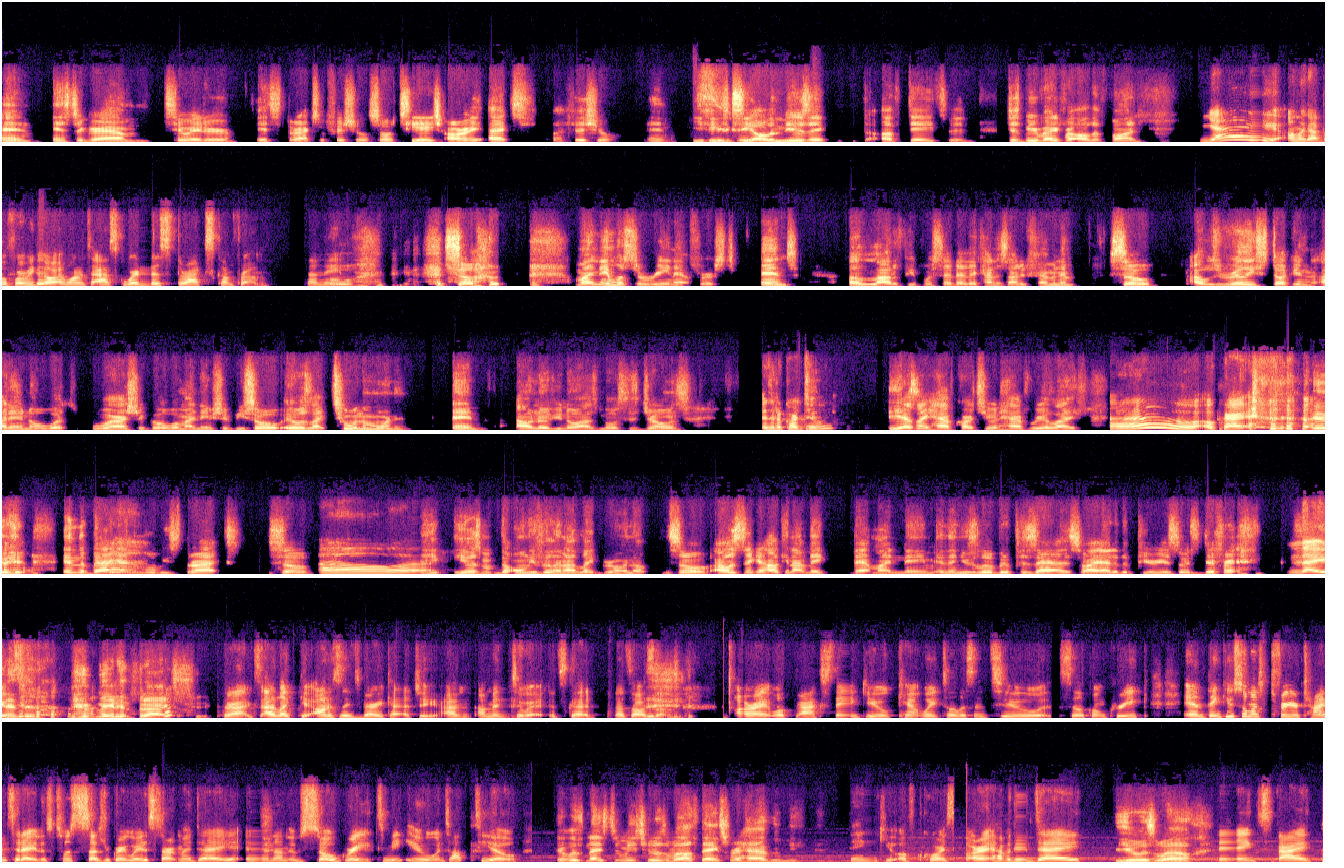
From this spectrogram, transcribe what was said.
and Instagram, Twitter, it's Thrax official. So T H R A X official, and you can see all the music, the updates, and just be ready for all the fun. Yay! Oh my god! Before we go, I wanted to ask, where does Thrax come from? That name. Oh. so, my name was Serene at first, and a lot of people said that it kind of sounded feminine. So I was really stuck in. I didn't know what where I should go, what my name should be. So it was like two in the morning, and I don't know if you know Osmosis Jones. Is it a cartoon? He has like half cartoon, and half real life. Oh, okay. in, in, the bad guy in the movie's Thrax. So oh, he, he was the only villain I liked growing up. So I was thinking, how can I make that my name and then use a little bit of pizzazz? So I added the period so it's different. Nice. and then made it Thrax. Thrax. I like it. Honestly, it's very catchy. I'm I'm into it. It's good. That's awesome. All right. Well, Max, thank you. Can't wait to listen to Silicon Creek. And thank you so much for your time today. This was such a great way to start my day. And um, it was so great to meet you and talk to you. It was nice to meet you as well. Thanks for having me. Thank you. Of course. All right. Have a good day. You as well. Thanks. Bye.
